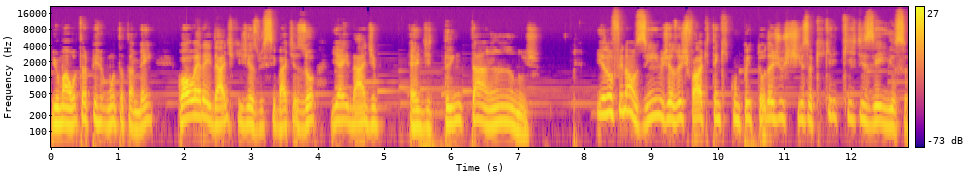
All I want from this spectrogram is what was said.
E uma outra pergunta também: qual era a idade que Jesus se batizou? E a idade é de 30 anos. E no finalzinho, Jesus fala que tem que cumprir toda a justiça. O que, que ele quis dizer isso?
